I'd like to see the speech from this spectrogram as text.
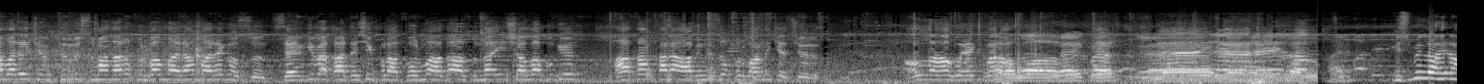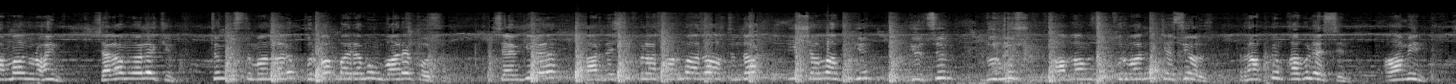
Selamun Aleyküm. Tüm Müslümanların Kurban Bayramı mübarek olsun. Sevgi ve Kardeşlik Platformu adı altında inşallah bugün Hakan Kara abimizin kurbanını kesiyoruz. Allahu Ekber, Allahu Ekber. La ilahe illallah. Bismillahirrahmanirrahim. Selamun Aleyküm. Tüm Müslümanların Kurban Bayramı mübarek olsun. Sevgi ve Kardeşlik Platformu adı altında inşallah bugün Gülsüm Durmuş ablamızın kurbanını kesiyoruz. Rabbim kabul etsin. Amin.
